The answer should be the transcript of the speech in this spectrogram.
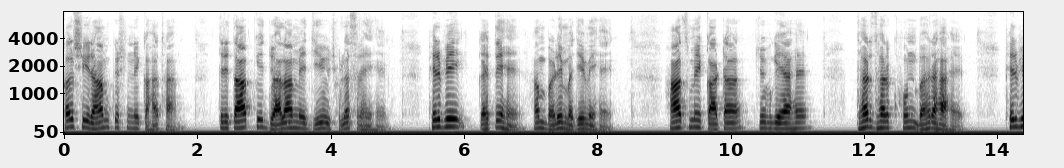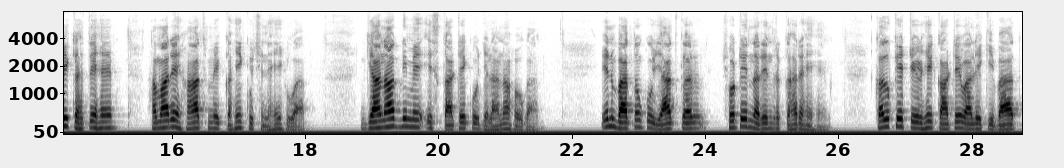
कल श्री रामकृष्ण ने कहा था, त्रिताप की ज्वाला में जीव झुलस रहे हैं, फिर भी कहते हैं हम बड़े मज़े में हैं। हाथ में कांटा चुभ गया है, धर धर खून बह रहा है, फिर भी कहते हैं हमारे हाथ में कहीं कुछ नहीं हुआ। ज्ञानाग्नि में इस कांटे को जलाना होगा। इन बातों को याद कर छोटे नरेंद्र कह रहे हैं कल के टेढ़े कांटे वाले की बात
